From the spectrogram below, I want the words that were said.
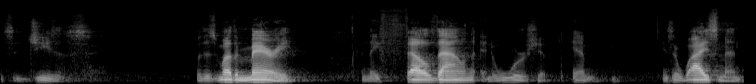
this is Jesus, with his mother Mary, and they fell down and worshiped him. These are wise men.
